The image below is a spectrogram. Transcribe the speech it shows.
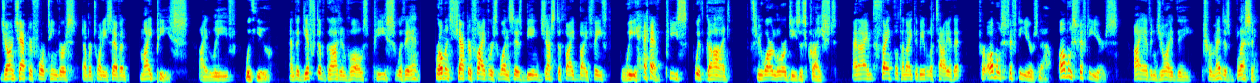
John chapter 14 verse number 27, My peace I leave with you. And the gift of God involves peace within. Romans chapter 5 verse 1 says, being justified by faith, we have peace with God through our Lord Jesus Christ. And I'm thankful tonight to be able to tell you that for almost 50 years now, almost 50 years, I have enjoyed the tremendous blessing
